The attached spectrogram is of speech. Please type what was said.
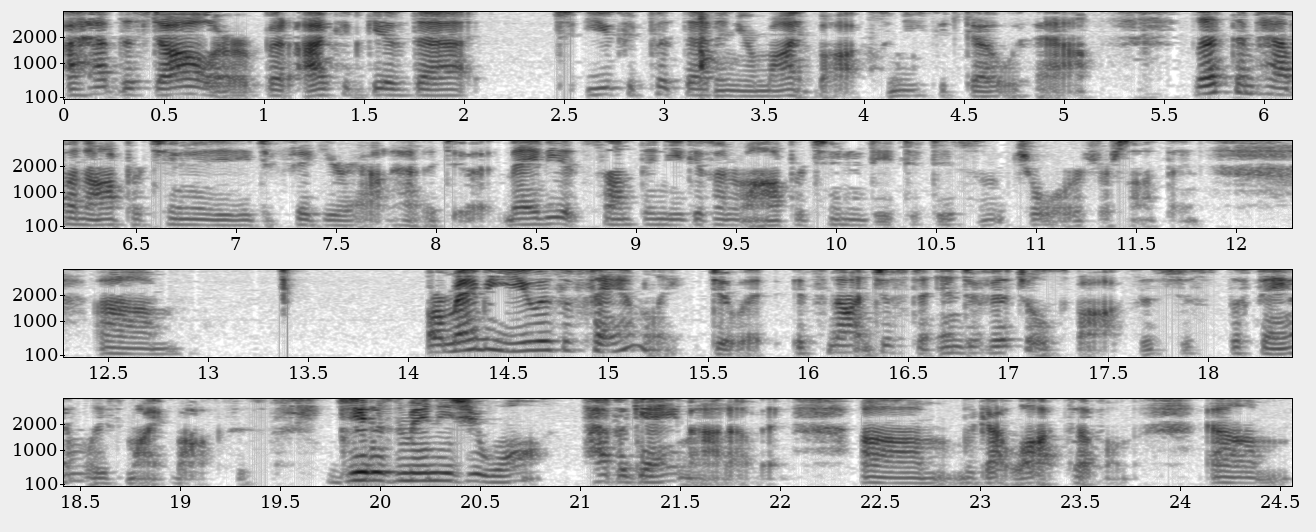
I have this dollar, but I could give that you could put that in your mite box and you could go without. Let them have an opportunity to figure out how to do it. Maybe it's something you give them an opportunity to do some chores or something. Um, or maybe you as a family do it. It's not just an individual's box. It's just the family's mite boxes. Get as many as you want. Have a game out of it. Um, we got lots of them. Um,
